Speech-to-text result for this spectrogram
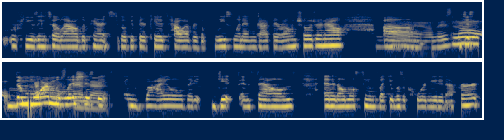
refusing to allow the parents to go get their kids. However, the police went in and got their own children out. Yeah, um, there's no. Just the more malicious that. and vile that it gets and sounds, and it almost seems like it was a coordinated effort,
